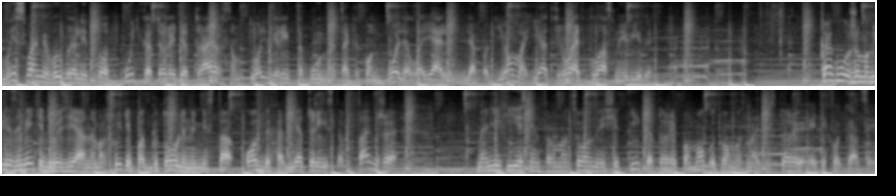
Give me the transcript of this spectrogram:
Мы с вами выбрали тот путь, который идет траверсом вдоль горы Табуна, так как он более лоялен для подъема и открывает классные виды. Как вы уже могли заметить, друзья, на маршруте подготовлены места отдыха для туристов. Также на них есть информационные щитки, которые помогут вам узнать историю этих локаций.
